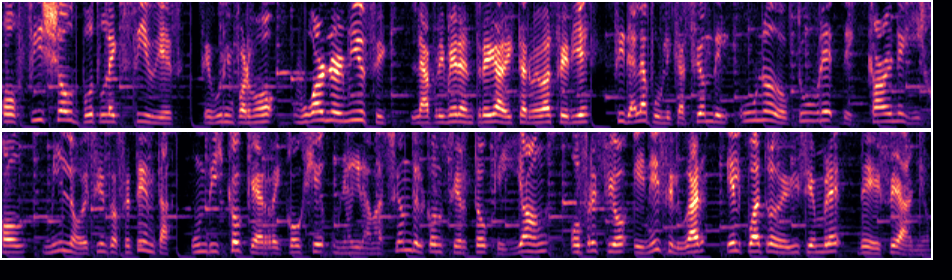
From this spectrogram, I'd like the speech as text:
Official Bootleg Series. Según informó Warner Music, la primera entrega de esta nueva serie será la publicación del 1 de octubre de Carnegie Hall 1970, un disco que recoge una grabación del concierto que Young ofreció en ese lugar el 4 de diciembre de ese año.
